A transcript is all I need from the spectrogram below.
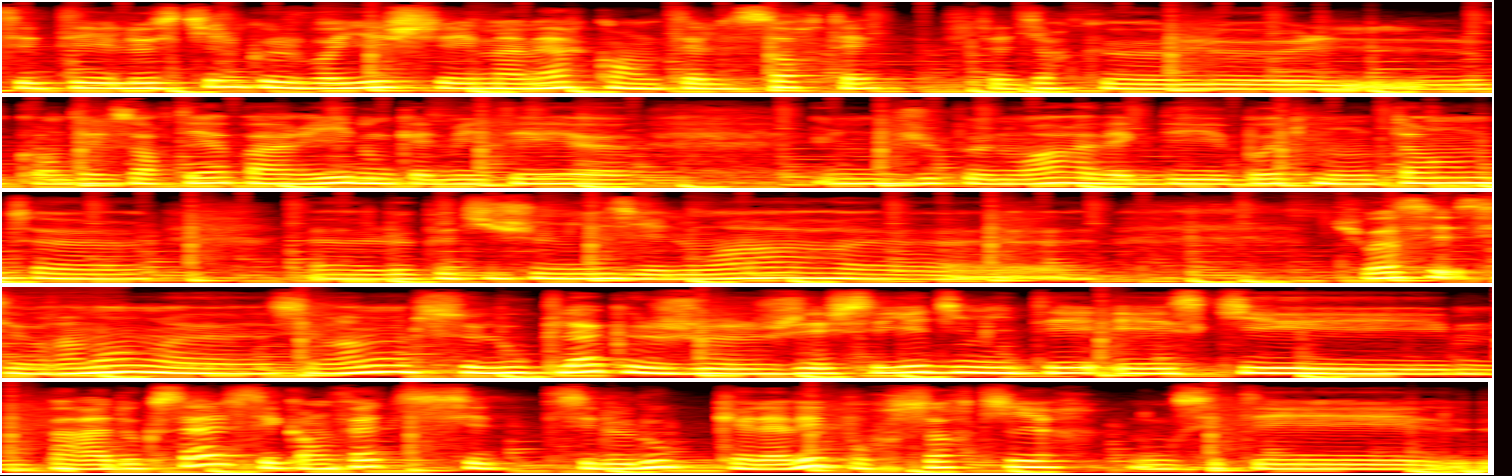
c'était le style que je voyais chez ma mère quand elle sortait. C'est-à-dire que quand elle sortait à Paris, donc elle mettait euh, une jupe noire avec des bottes montantes, euh, euh, le petit chemisier noir tu vois, c'est vraiment, euh, vraiment ce look-là que j'ai essayé d'imiter. Et ce qui est paradoxal, c'est qu'en fait, c'est le look qu'elle avait pour sortir. Donc c'était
